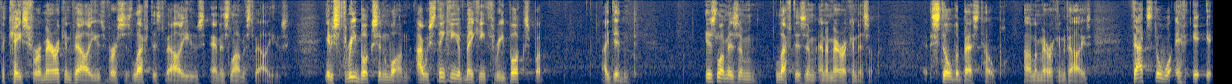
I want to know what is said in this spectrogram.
the case for American values versus leftist values and Islamist values. It is three books in one. I was thinking of making three books, but I didn't. Islamism, leftism, and Americanism. Still the best hope on American values. That's the one. If,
